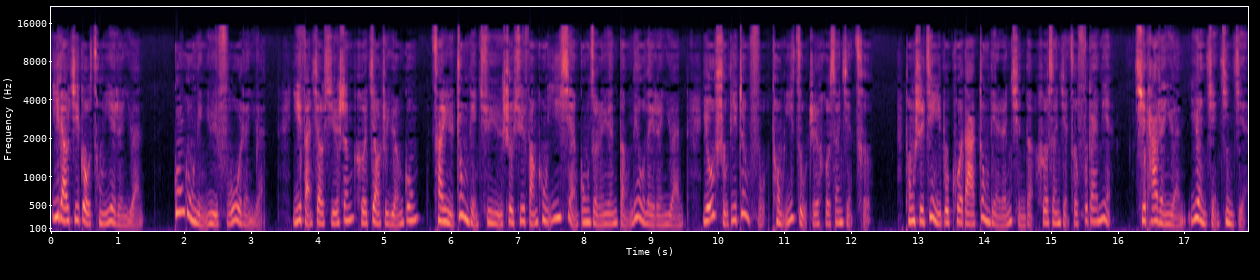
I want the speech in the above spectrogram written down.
医疗机构从业人员、公共领域服务人员、已返校学生和教职员工、参与重点区域社区防控一线工作人员等六类人员，由属地政府统一组织核酸检测。同时，进一步扩大重点人群的核酸检测覆盖面，其他人员愿检尽检。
